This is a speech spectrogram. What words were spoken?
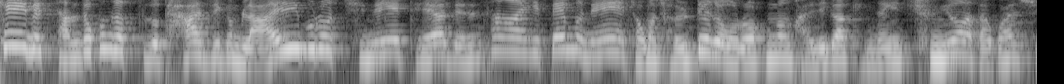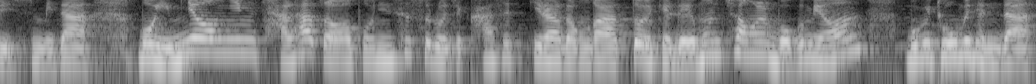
KBS 단독 콘서트도 다 지금 라이브로 진행이 돼야 되는 상황이기 때문에 정말 절대적으로 건강 관리가 굉장히 중요하다고 할 수 있습니다. 뭐 임영웅님 잘하죠. 본인 스스로 이제 가습기라던가 또 이렇게 레몬청을 먹으면 목에 도움이 된다.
